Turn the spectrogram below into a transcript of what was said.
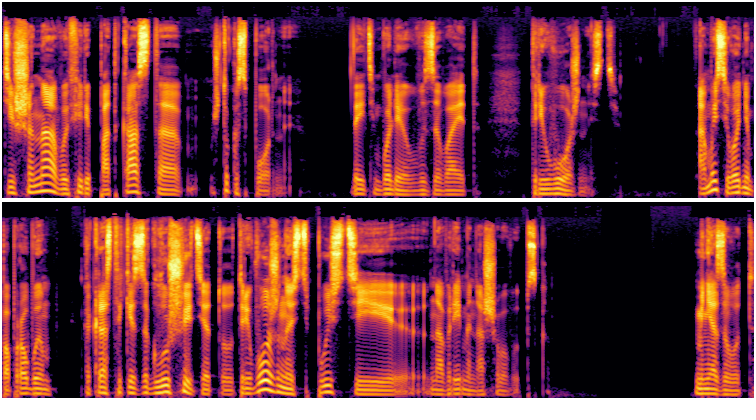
тишина в эфире подкаста — штука спорная, да и тем более вызывает тревожность. А мы сегодня попробуем как раз-таки заглушить эту тревожность, пусть и на время нашего выпуска. Меня зовут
